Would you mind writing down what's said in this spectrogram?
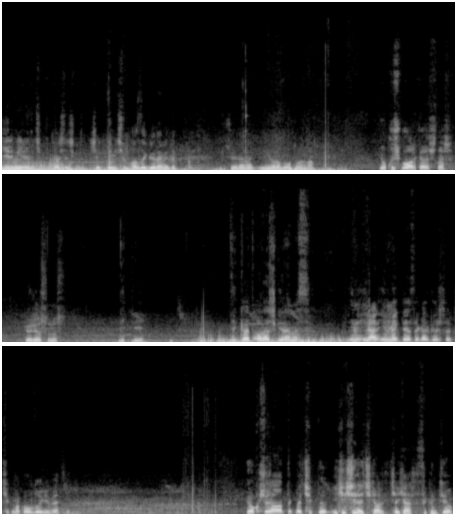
20 ile mi çıktık? Kaçta çıktık? Çektiğim için fazla göremedim. Şöyle hemen iniyorum motordan. Yokuş bu arkadaşlar. Görüyorsunuz. Dikliği. Dikkat araç giremez. İn, iner inmek de yasak arkadaşlar. Çıkmak olduğu gibi. Yokuşu rahatlıkla çıktı. İki kişi de çıkar. Çeker. Sıkıntı yok.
